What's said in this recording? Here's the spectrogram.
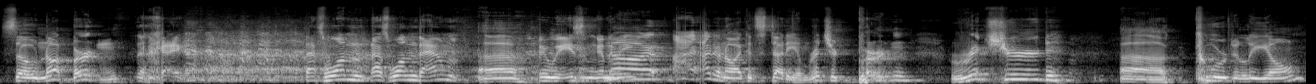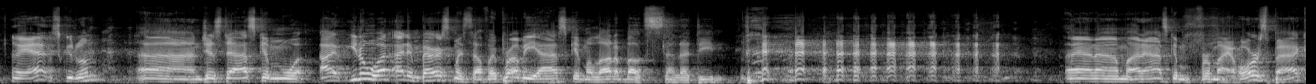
So not Burton. Okay, that's one. That's one down. Who it isn't going to No, be? I, I don't know. I could study him. Richard Burton, Richard uh, Coeur de Lion, Oh, yeah, that's a good one. Uh, and just ask him what. I, you know what? I'd embarrass myself. I'd probably ask him a lot about Saladin. and um, I'd ask him for my horseback.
